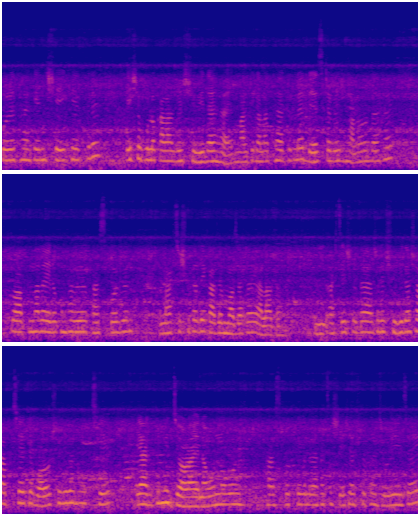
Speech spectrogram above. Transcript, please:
করে থাকেন, সেই ক্ষেত্রে এইসবগুলো কালার বেশ সুবিধাই হয়। মাল্টি কালার থাকলে ড্রেসটা বেশ ভালো দেখায়। তো আপনারা এরকমভাবে কাজ করবেন। লাচ্ছি সুতা দিয়ে কাজের মজাটাই আলাদা। লাচ্ছি সুতা আসলে সুবিধা সবচেয়ে বড় সুবিধা হচ্ছে, একদমই জড়ায় না। অন্য কাজ করতে গেলে দেখা যাচ্ছে শেষের সুতা জড়িয়ে যায়,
